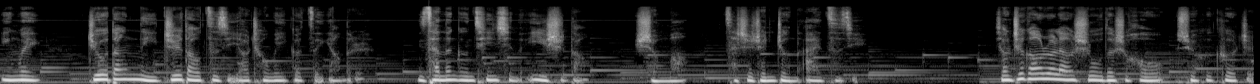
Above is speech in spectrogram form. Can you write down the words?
因为，只有当你知道自己要成为一个怎样的人。你才能更清醒的意识到，什么才是真正的爱自己。想吃高热量食物的时候，学会克制，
